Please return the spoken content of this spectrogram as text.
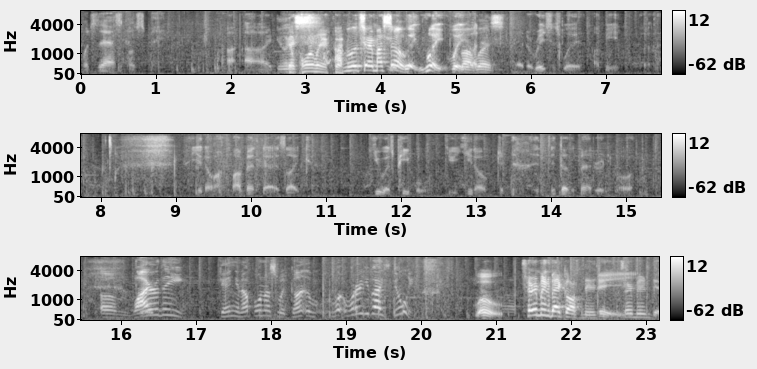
What's that supposed to mean? Uh, uh, Dude, You're that's, poorly I'm equipped. military myself. Wait, wait, wait. Well, I was. Didn't mean that in a racist way. I mean, uh, you know, I meant that as like you as people. You, you know, it, it doesn't matter anymore. Um, why are they ganging up on us with guns? What, what are you guys doing? Whoa, Terman, back off, man. Hey. Terman. Yeah.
